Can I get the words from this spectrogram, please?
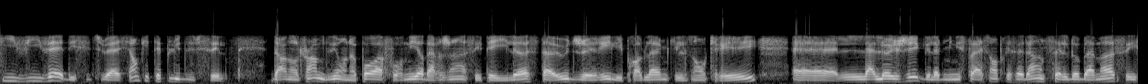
qui vivaient des situations qui étaient plus difficiles. Donald Trump dit on n'a pas à fournir d'argent à ces pays-là, c'est à eux de gérer les problèmes qu'ils ont créés. Euh, la logique de l'administration précédente, celle d'Obama, c'est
